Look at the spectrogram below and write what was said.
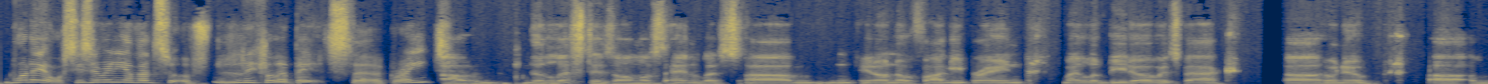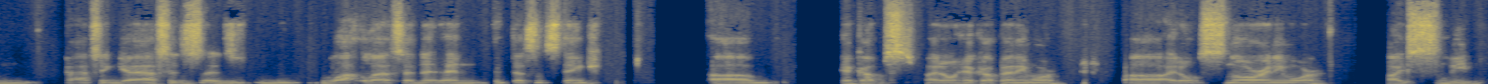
What else? Is there any other sort of little bits that are great? Oh, the list is almost endless. Um, you know, no foggy brain. My libido is back. Uh, who knew? Um, passing gas is, is a lot less and, and it doesn't stink. Um, hiccups, I don't hiccup anymore. Uh, I don't snore anymore. I sleep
